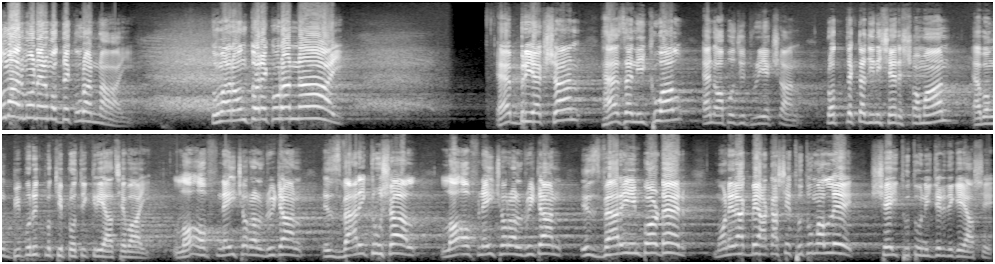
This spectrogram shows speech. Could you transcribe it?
তোমার মনের মধ্যে কোরআন নাই। তোমার অন্তরে কোরআন নাই। Every action has an equal and opposite reaction প্রত্যেকটা জিনিসের সমান এবং বিপরীতমুখী প্রতিক্রিয়া আছে ভাই। Law of natural return is very crucial law of natural return is very important মনে রাখবে আকাশে থুতু মারলে সেই থুতু নিজের দিকে আসে।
